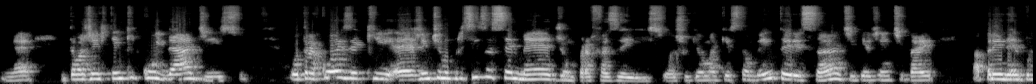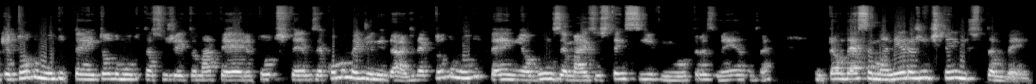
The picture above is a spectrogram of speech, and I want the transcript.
né? Então, a gente tem que cuidar disso. Outra coisa é que é, a gente não precisa ser médium para fazer isso. Acho que é uma questão bem interessante que a gente vai aprendendo, porque todo mundo tem, todo mundo está sujeito à matéria, todos temos, é como mediunidade, né? Todo mundo tem, em alguns é mais ostensivo, em outras menos, né? Então, dessa maneira, a gente tem isso também.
